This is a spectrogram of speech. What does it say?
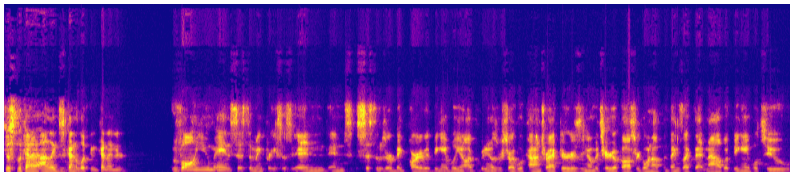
just the kind of I like just kind of looking kind of volume and system increases and and systems are a big part of it being able you know everybody knows we struggle with contractors you know material costs are going up and things like that now but being able to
